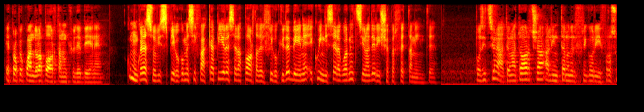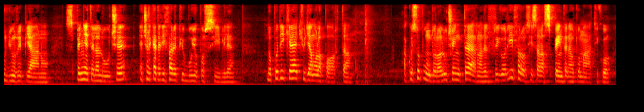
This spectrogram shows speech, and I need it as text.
è proprio quando la porta non chiude bene. Comunque adesso vi spiego come si fa a capire se la porta del frigo chiude bene e quindi se la guarnizione aderisce perfettamente. Posizionate una torcia all'interno del frigorifero su di un ripiano, spegnete la luce e cercate di fare il più buio possibile. Dopodiché chiudiamo la porta. A questo punto la luce interna del frigorifero si sarà spenta in automatico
